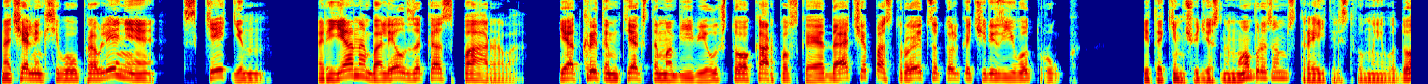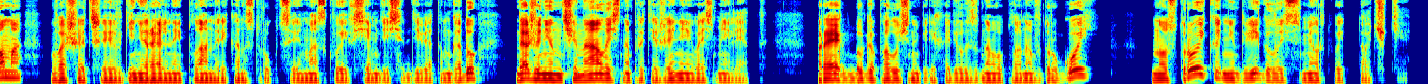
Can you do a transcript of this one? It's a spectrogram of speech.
Начальник всего управления, Скегин, рьяно болел за Каспарова и открытым текстом объявил, что Карповская дача построится только через его труп. И таким чудесным образом строительство моего дома, вошедшее в генеральный план реконструкции Москвы в 1979 году, даже не начиналось на протяжении восьми лет. Проект благополучно переходил из одного плана в другой, но стройка не двигалась с мертвой точки.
